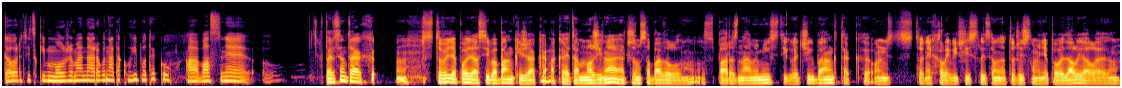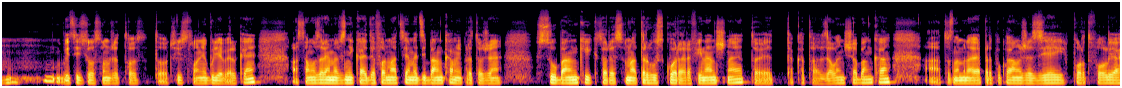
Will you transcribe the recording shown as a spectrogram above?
teoreticky môže mať nárok na takú hypotéku a vlastne... V percentách si to vedia povedať asi iba banky, že aká, mm. aká je tá množina. Ja čo som sa bavil s pár známymi z tých väčších bank, tak oni to nechali vyčísliť, samozrejme to číslo mi nepovedali, ale vycítil som, že to, to číslo nebude veľké. A samozrejme vzniká aj deformácia medzi bankami, pretože sú banky, ktoré sú na trhu skôr refinančné, to je taká tá zelenšia banka a to znamená, ja predpokladám, že z jej portfólia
